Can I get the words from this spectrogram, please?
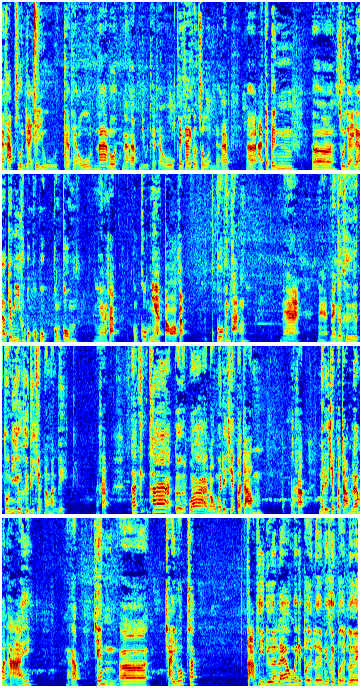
นะครับส่วนใหญ่จะอยู่แถวแถวๆหน้ารถนะครับ อยู่แถวแถวๆใกล้ๆคอนโซลนะครับอาจจะเป็นส่วนใหญ่แล้วจะมีกระปุกกระปุกกลมๆเงี้ยนะครับกลมๆเนี่ยต่อกับตัวเป็นถังนะฮะนั่นก็คือตัวนี้ก็คือที่เก็บน้ำมันเบรกนะครับถ้าถ้าเกิดว่าเราไม่ได้เช็คประจำนะครับไม่ได้เช็คประจำแล้วมันหายนะครับเช่นใช้รถสักสามสี่เดือนแล้วไม่ได้เปิดเลย ไม่เคยเปิดเลย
